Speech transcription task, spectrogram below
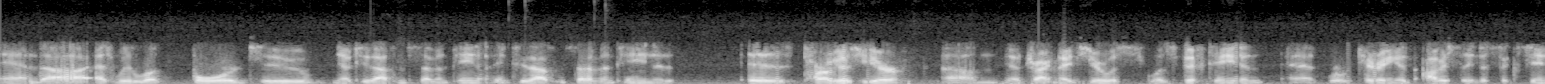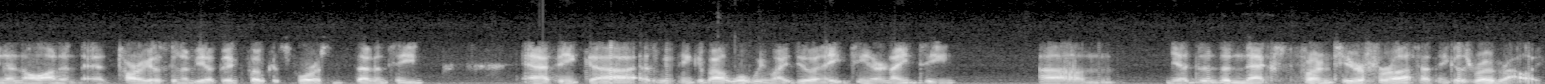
And uh, as we look forward to you know 2017, I think 2017 is is Targa's year. Um, you know, Track Night's year was was 15, and and we're carrying it obviously into 16 and on, and, and Targa is going to be a big focus for us in 17. And I think uh, as we think about what we might do in 18 or 19, um, you know, the, the next frontier for us, I think, is road rally,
